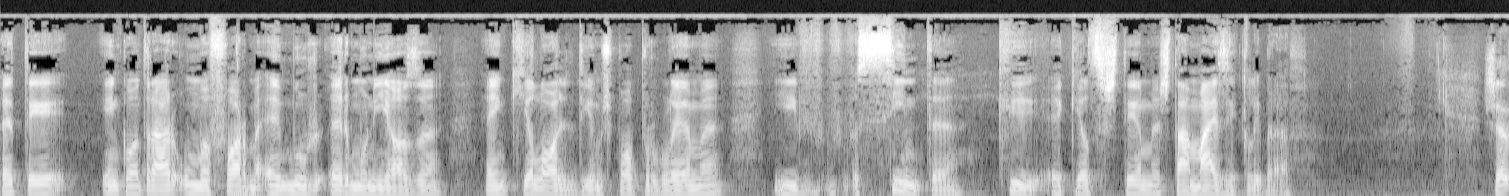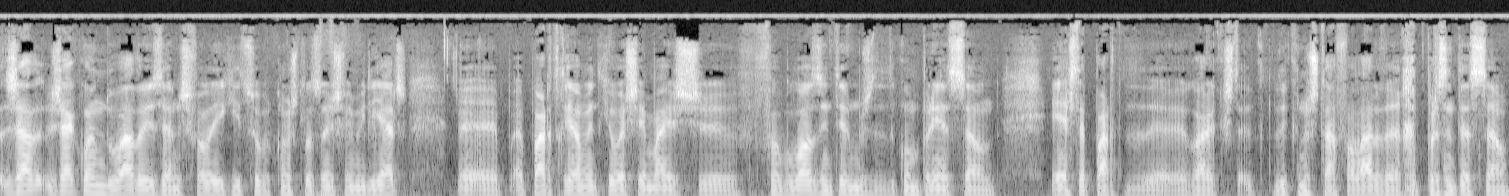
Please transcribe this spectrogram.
até encontrar uma forma harmoniosa em que ele olhe, digamos, para o problema e sinta que aquele sistema está mais equilibrado. Já, já, já quando há dois anos falei aqui sobre constelações familiares, eh, a parte realmente que eu achei mais eh, fabulosa em termos de, de compreensão é esta parte de, agora que, está, de que nos está a falar, da representação.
